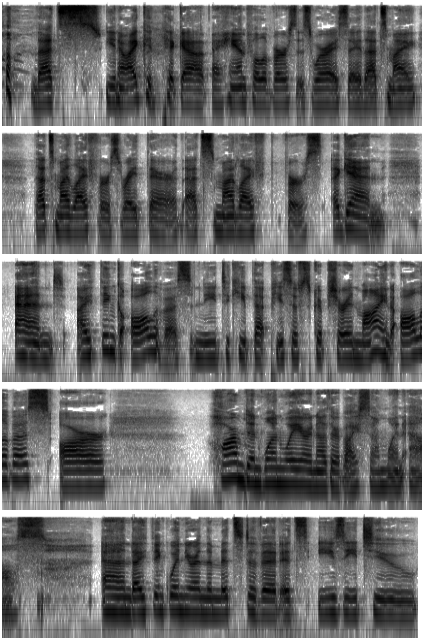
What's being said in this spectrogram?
that's, you know, I could pick out a handful of verses where I say that's my that's my life verse right there. That's my life verse again. And I think all of us need to keep that piece of scripture in mind. All of us are harmed in one way or another by someone else. And I think when you're in the midst of it, it's easy to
